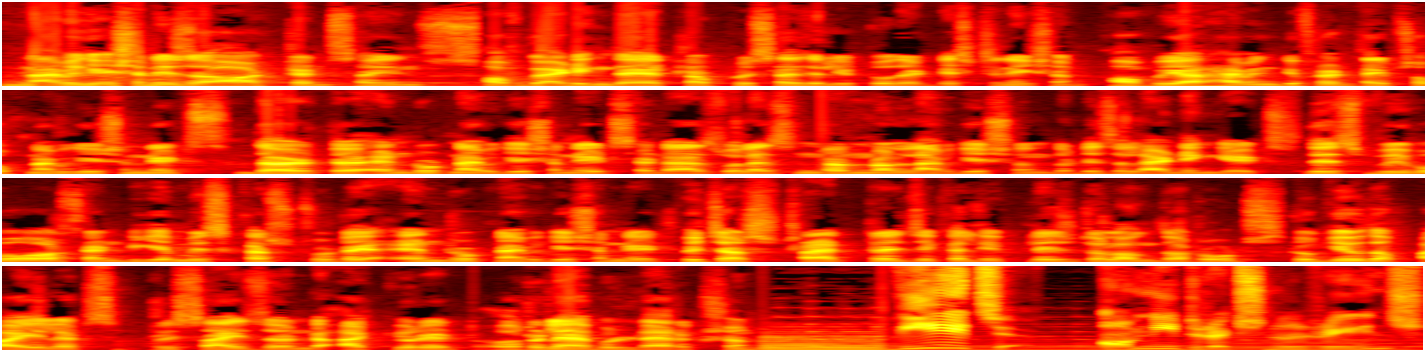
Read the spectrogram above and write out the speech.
Navigation is the art and science of guiding the aircraft precisely to their destination. Uh, we are having different types of navigation aids, that uh, en route navigation aids and as well as terminal navigation, that is landing aids. These VORs and DMEs constitute en route navigation aids, which are strategically placed along the routes to give the pilots precise and accurate, uh, reliable direction. VHF, omnidirectional range,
